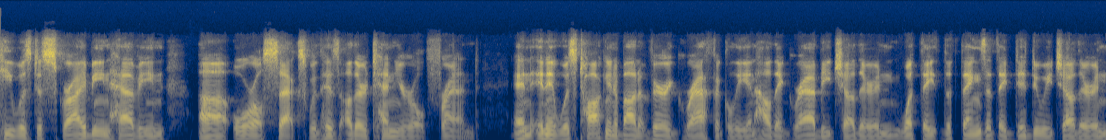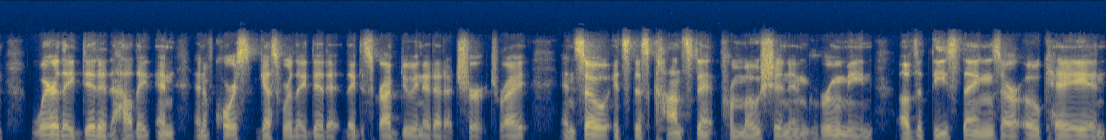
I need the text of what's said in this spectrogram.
he was describing having uh, oral sex with his other 10 year old friend and and it was talking about it very graphically and how they grabbed each other and what they the things that they did to each other and where they did it and how they and and of course guess where they did it? They described doing it at a church right? And so it's this constant promotion and grooming of that these things are okay and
